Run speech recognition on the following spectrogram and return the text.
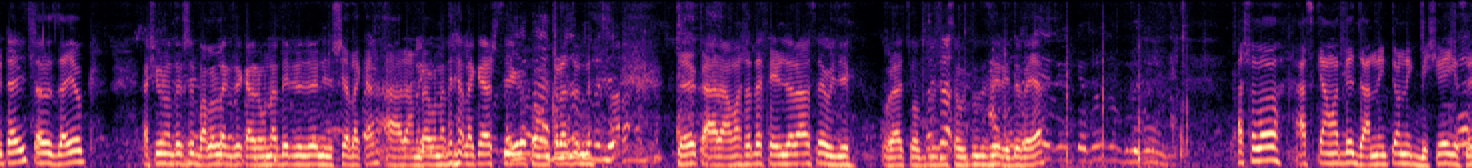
এটাই, তো যাই হোক আসলে ওনাদের কাছে ভালো লাগছে, কারণ ওনাদের নিজস্ব এলাকা, আর আমরা ওনাদের এলাকায় আসছি ভ্রমণ করার জন্য। যাই হোক, আর আমার সাথে ফ্রেন্ড যারা আছে, ওই যে ওরা চলতেছে, ছবি তুলতেছে, হৃদয় ভাইয়া। আসলে আজকে আমাদের জার্নিটা অনেক বেশি হয়ে গেছে,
